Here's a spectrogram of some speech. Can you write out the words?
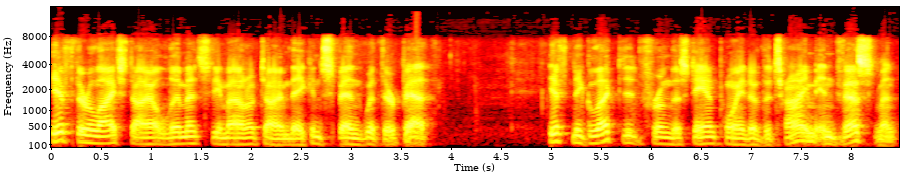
if their lifestyle limits the amount of time they can spend with their pet. If neglected from the standpoint of the time investment,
